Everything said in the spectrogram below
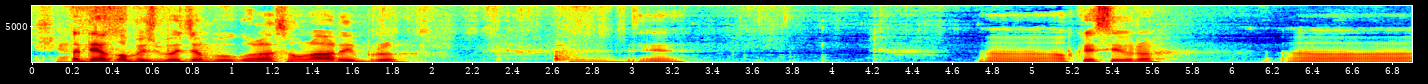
Siap. Tadi aku habis baca buku langsung lari bro. Ya. Eh, Oke sih bro. Eh,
